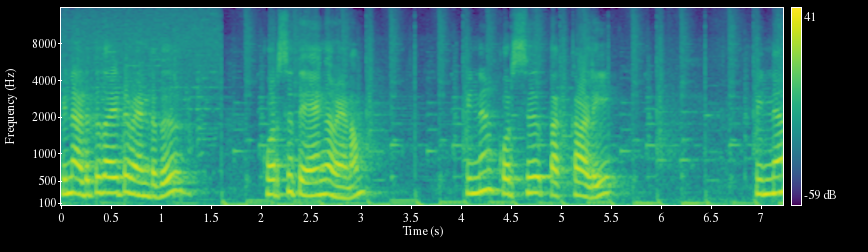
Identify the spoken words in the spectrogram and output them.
പിന്നെ അടുത്തതായിട്ട് വേണ്ടത് കുറച്ച് തേങ്ങ വേണം. പിന്നെ കുറച്ച് തക്കാളി. പിന്നെ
